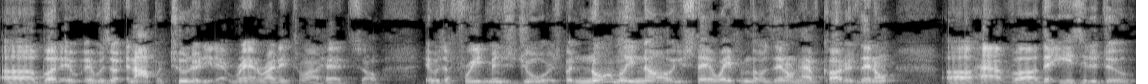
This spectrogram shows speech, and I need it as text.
uh, but it, it was a, an opportunity that ran right into our head. So it was a Friedman's Jewelers. But normally, no, you stay away from those. They don't have cutters. They don't uh, have, uh, they're easy to do,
